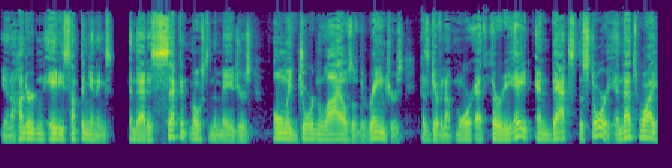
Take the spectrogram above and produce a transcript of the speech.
in 180 something innings. And that is second most in the majors only Jordan Lyles of the Rangers has given up more at 38. And that's the story. And that's why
